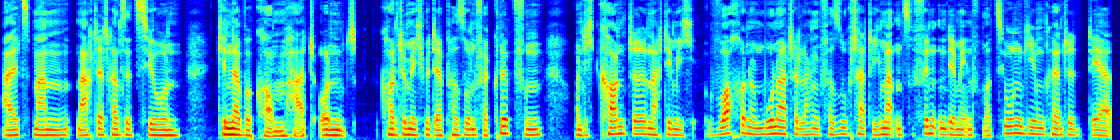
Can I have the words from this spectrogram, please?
als Mann nach der Transition Kinder bekommen hat. Und konnte mich mit der Person verknüpfen und ich konnte, nachdem ich Wochen und Monate lang versucht hatte, jemanden zu finden, der mir Informationen geben könnte, der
